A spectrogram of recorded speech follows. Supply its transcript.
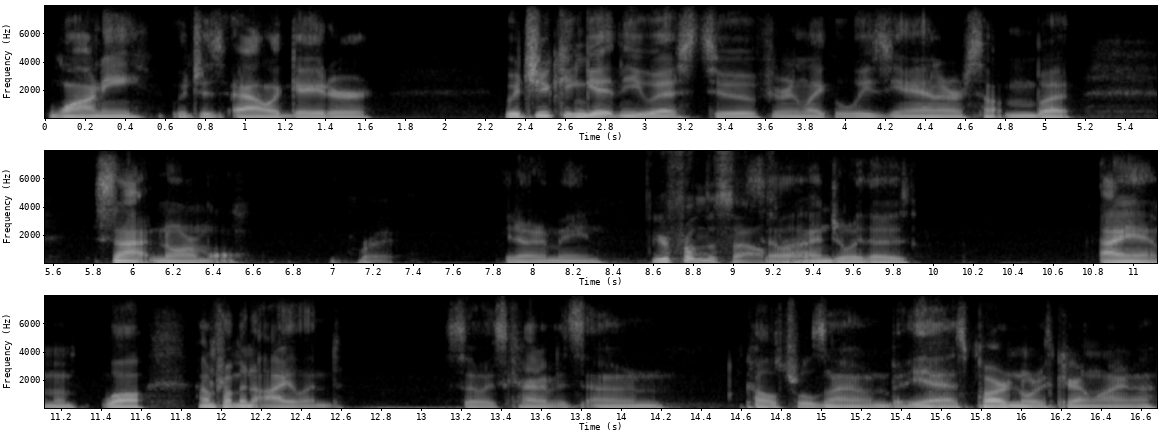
wani, which is alligator, which you can get in the U.S. too if you're in like Louisiana or something, but it's not normal. Right. You know what I mean? You're from the south, so I enjoy those. I am. Well, I'm from an island, so it's kind of its own cultural zone. But yeah, it's part of North Carolina.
